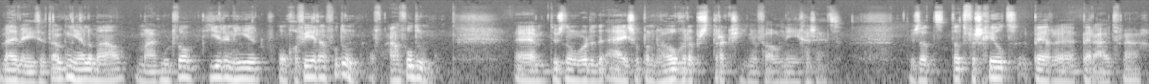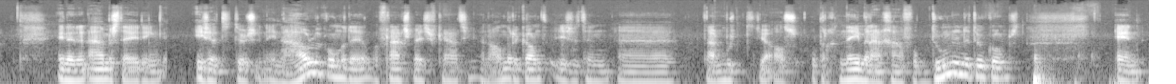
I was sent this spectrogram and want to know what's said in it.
wij weten het ook niet helemaal, maar het moet wel hier en hier ongeveer aan voldoen, of aan voldoen. Um, dus dan worden de eisen op een hoger abstractieniveau neergezet. Dus dat, dat verschilt per, per uitvraag. En in een aanbesteding is het dus een inhoudelijk onderdeel, een vraagspecificatie. Aan de andere kant is het een, uh, daar moet je als opdrachtnemer aan gaan voldoen in de toekomst. En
